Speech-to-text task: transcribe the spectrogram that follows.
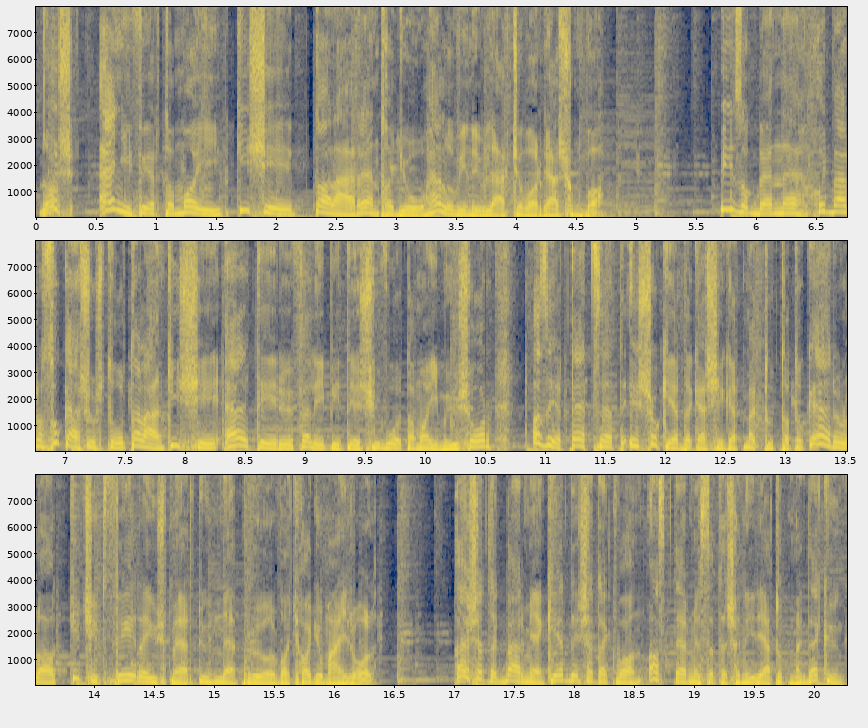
Nos, ennyi fért a mai kisé, talán rendhagyó Halloween világcsavargásunkba. Bízok benne, hogy bár a szokásostól talán kissé eltérő felépítésű volt a mai műsor, azért tetszett és sok érdekességet megtudtatok erről a kicsit félreismert ünnepről vagy hagyományról. Ha esetleg bármilyen kérdésetek van, azt természetesen írjátok meg nekünk.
